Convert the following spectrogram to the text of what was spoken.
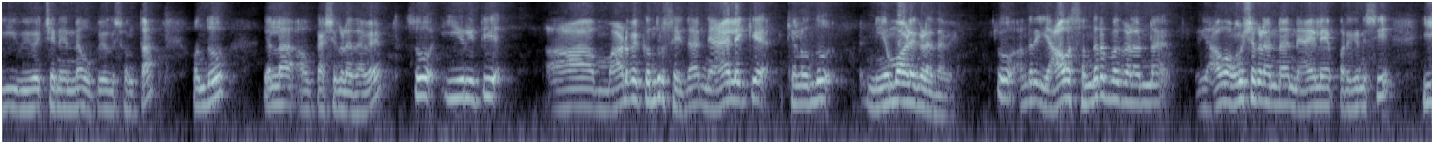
ಈ ವಿವೇಚನೆಯನ್ನು ಉಪಯೋಗಿಸುವಂಥ ಒಂದು ಎಲ್ಲ ಅವಕಾಶಗಳಿದ್ದಾವೆ ಸೊ ಈ ರೀತಿ ಮಾಡಬೇಕಂದ್ರೂ ಸಹಿತ ನ್ಯಾಯಾಲಯಕ್ಕೆ ಕೆಲವೊಂದು ನಿಯಮಾವಳಿಗಳಿದ್ದಾವೆ ಸೊ ಅಂದರೆ ಯಾವ ಸಂದರ್ಭಗಳನ್ನು, ಯಾವ ಅಂಶಗಳನ್ನು ನ್ಯಾಯಾಲಯ ಪರಿಗಣಿಸಿ ಈ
